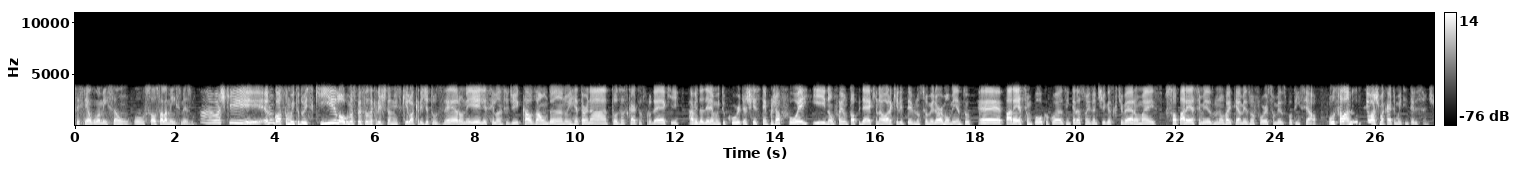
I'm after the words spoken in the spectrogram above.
vocês têm alguma menção ou só o Salamense mesmo? Ah, eu acho que eu não gosto muito do esquilo. Algumas pessoas acreditam no esquilo, eu acredito zero nele. Esse lance de causar um dano e retornar todas as cartas pro deck. A vida dele é muito curta, acho que esse tempo já foi e não foi um top deck na hora que ele teve no seu melhor momento. É, parece um pouco com as interações antigas que tiveram, mas só parece mesmo, não vai ter a mesma força, o mesmo potencial. O Salamence eu acho uma carta muito interessante.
